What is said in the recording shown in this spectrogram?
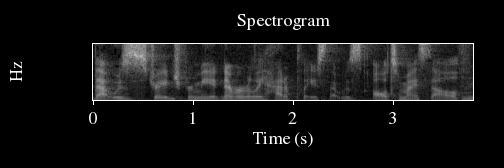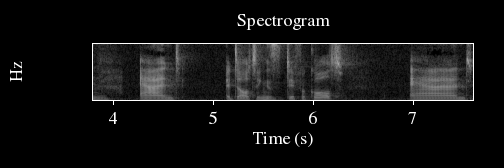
that was strange for me. I'd never really had a place that was all to myself. Mm. And adulting is difficult. And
